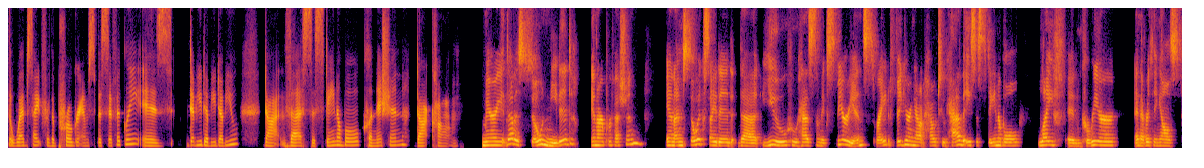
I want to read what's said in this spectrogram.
the website for the program specifically is www.thesustainableclinician.com. Mary, that is so needed in our profession. And I'm so excited that you, who has some experience, right, figuring out how to have a sustainable life and career and everything else,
